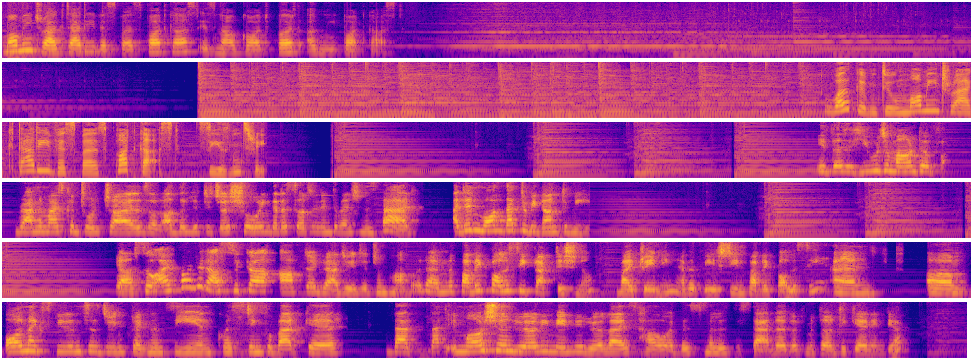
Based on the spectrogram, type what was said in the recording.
Mommy Track Daddy Whispers podcast is now called Birth Agni Podcast. Welcome to Mommy Track Daddy Whispers podcast, season 3. if there's a huge amount of randomized controlled trials or other literature showing that a certain intervention is bad, I didn't want that to be done to me. Yeah, so I founded Aastrika after I graduated from Harvard. I'm a public policy practitioner by training. I have a PhD in public policy, and um, all my experiences during pregnancy and questing for bad care that that immersion really made me realize how abysmal is the standard of maternity care in India.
